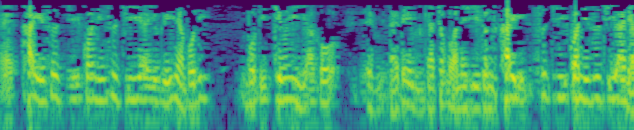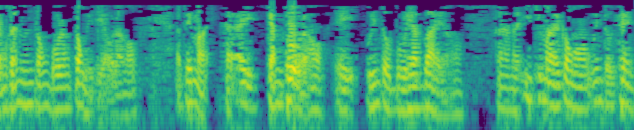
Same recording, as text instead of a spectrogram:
诶开一次机关一次机啊，有几两无你无伫整理啊个内底物件足乱诶时阵，开司机管理司机爱两三分钟，无人挡会掉啦吼。啊，这嘛还爱检讨啦吼，诶，Windows 无遐歹啦吼。啊，那以即卖来讲哦，Windows Ten，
